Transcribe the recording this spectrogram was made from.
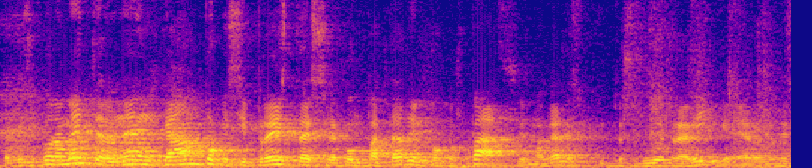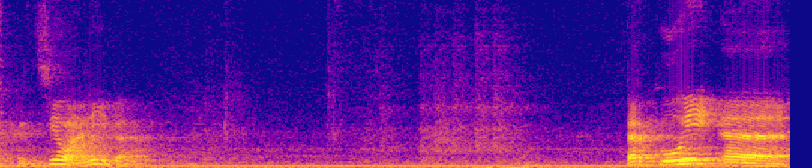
perché sicuramente non è un campo che si presta a essere compattato in poco spazio, magari è scritto su due o tre righe, era una descrizione libera. Per cui eh,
